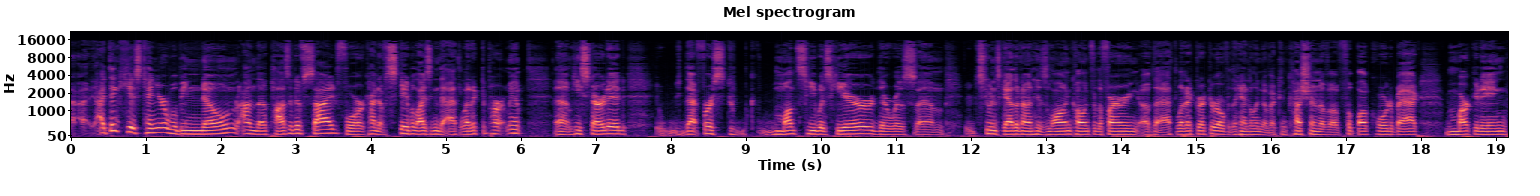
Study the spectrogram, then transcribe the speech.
I think his tenure will be known on the positive side for kind of stabilizing the athletic department. Um, he started that first months he was here. There was um, students gathered on his lawn calling for the firing of the athletic director over the handling of a concussion of a football quarterback, marketing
